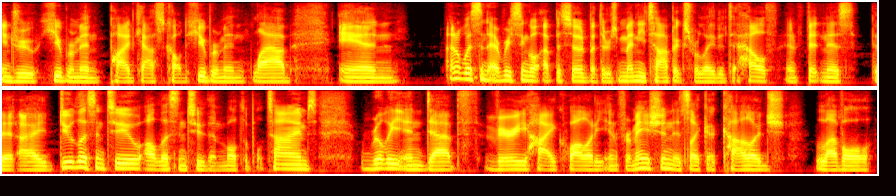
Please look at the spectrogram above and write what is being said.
Andrew Huberman podcast called Huberman Lab. And I don't listen to every single episode, but there's many topics related to health and fitness that I do listen to. I'll listen to them multiple times. Really in depth, very high quality information. It's like a college level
